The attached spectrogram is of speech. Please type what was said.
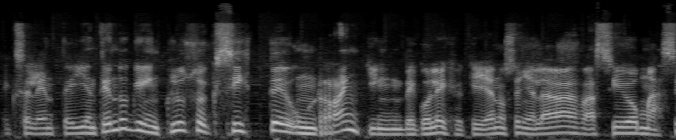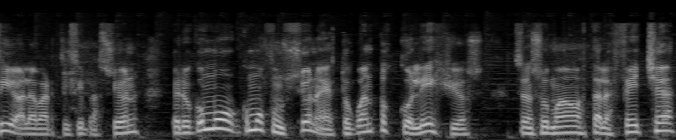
Excelente. Y entiendo que incluso existe un ranking de colegios, que ya nos señalabas, ha sido masiva la participación, pero ¿cómo, ¿cómo funciona esto? ¿Cuántos colegios se han sumado hasta la fecha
